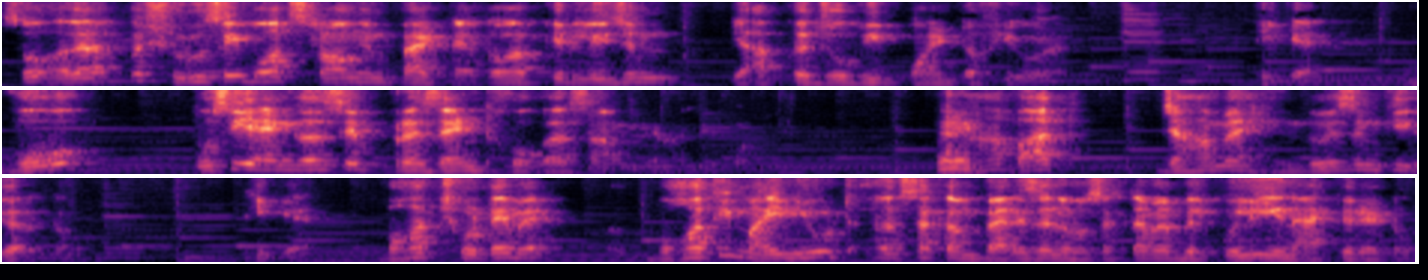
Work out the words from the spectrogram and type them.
सो so, अगर आपका शुरू से ही बहुत स्ट्रॉन्ग इम्पैक्ट है तो आपके रिलीजन या आपका जो भी पॉइंट ऑफ़ व्यू है ठीक है? वो उसी एंगल से प्रेजेंट होगा सामने वाले को। यहाँ बात जहाँ मैं हिंदुइज्म की करता हूँ ठीक है? बहुत छोटे में बहुत ही माइन्यूट सा कंपैरिजन हो सकता है मैं बिल्कुल ही इनएक्यूरेट हूँ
